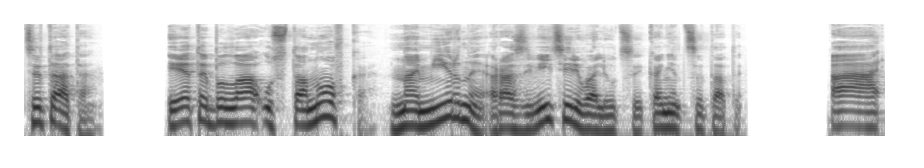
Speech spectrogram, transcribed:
Цитата. «Это была установка на мирное развитие революции». Конец цитаты. А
